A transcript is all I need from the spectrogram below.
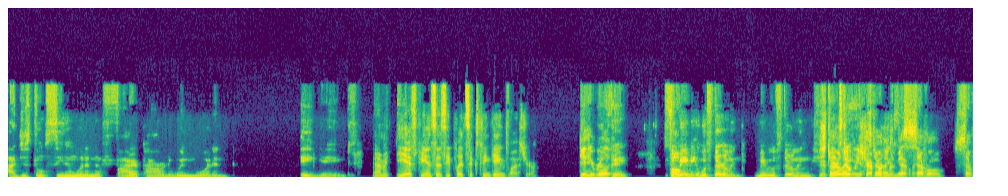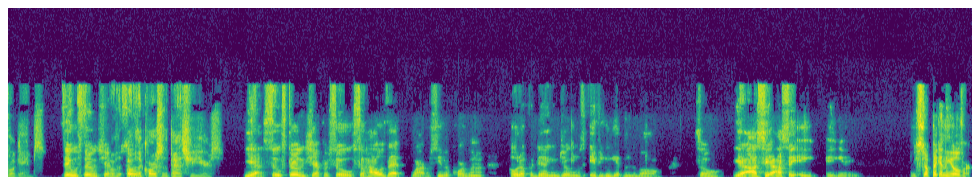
I just don't see them with enough firepower to win more than eight games. I mean, ESPN says he played 16 games last year. Did he really? Okay. So Oh. maybe it was Sterling. Maybe it was Sterling Shepard. Sterling, Sterling yeah, Shepard Sterling's missed definitely out. several several games They it was Sterling Shepard. over, so over the course of the past few years. Yeah, so Sterling Shepard. So so how is that wide receiver core gonna hold up for Daniel Jones if he can get them the ball? So yeah, I see. I say eight eight games. You're still picking the over.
